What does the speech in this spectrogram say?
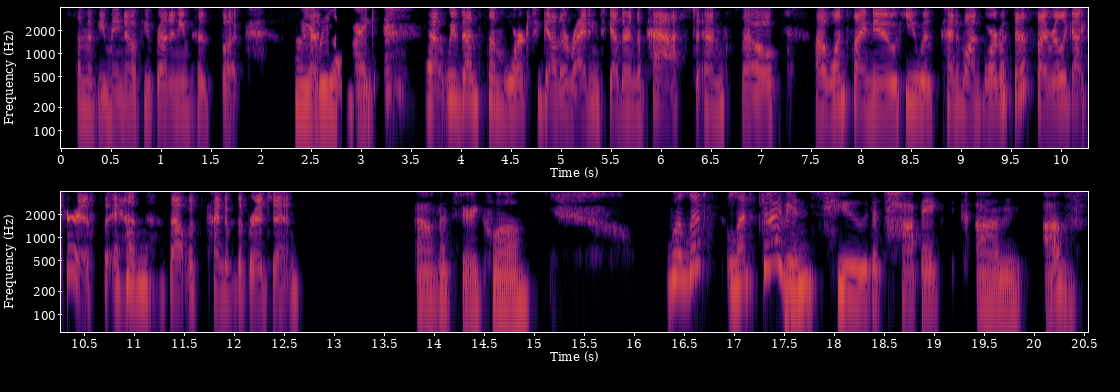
some of you may know if you've read any of his books. Oh yeah, we love Greg. yeah, we've done some work together, writing together in the past, and so uh, once I knew he was kind of on board with this, I really got curious, and that was kind of the bridge in. Oh, that's very cool. Well, let's let's dive into the topic um, of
